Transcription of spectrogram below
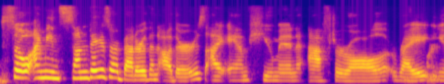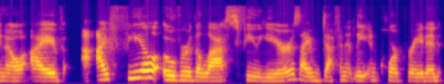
So, I mean, some days are better than others. I am human after all, right? You know, I've, I feel over the last few years, I've definitely incorporated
